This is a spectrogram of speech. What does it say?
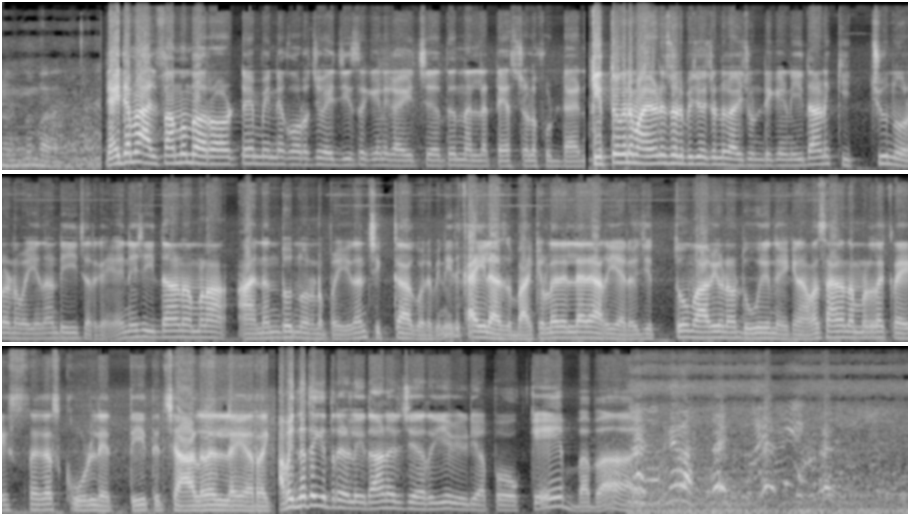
ഒന്നും പറയാം നൈറ്റ് നമ്മൾ അൽഫാമും പൊറോട്ടയും പിന്നെ കുറച്ച് വെജീസ് ഒക്കെയാണ് കഴിച്ചത്. നല്ല ടേസ്റ്റ് ഉള്ള ഫുഡായിരുന്നു കിത്തു ഇങ്ങനെ മയോണീസ് ഒലിപ്പിച്ച് വെച്ചുകൊണ്ട് കഴിച്ചുകൊണ്ടിരിക്കുകയാണ് ഇതാണ് കിച്ചു എന്ന് പറയുന്ന പയ്യ ഏതാണ്ട് ഈ ചെറുക്കൻ. അതിനുശേഷം ഇതാണ് നമ്മൾ അനന്തു എന്ന് പറയുന്ന പയ്യ ഇതാണ് ചിക്കാഗോല. പിന്നെ ഇത് കൈലാസ്. ബാക്കിയുള്ളവരെല്ലാവരും അറിയാലോ. ജിത്തും ഭാവിയും അവിടെ ദൂരെ നിന്ന് അവസാനം നമ്മളെ ക്രൈസ്തക സ്കൂളിൽ എത്തി. തിരിച്ച് ആളുകളെല്ലാം ഇറക്കി അപ്പൊ ഇന്നത്തേക്ക് ഇത്രയേ ഉള്ളൂ. ഇതാണ് ഒരു ചെറിയ വീഡിയോ അപ്പോൾ ഓക്കെ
